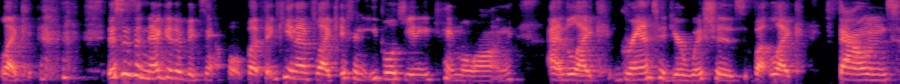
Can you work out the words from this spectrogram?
like this is a negative example but thinking of like if an evil genie came along and like granted your wishes but like found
